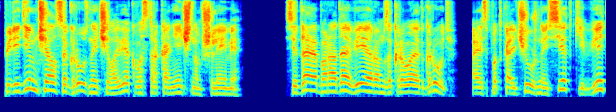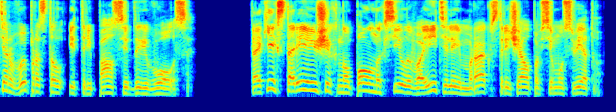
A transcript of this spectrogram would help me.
Впереди мчался грузный человек в остроконечном шлеме. Седая борода веером закрывает грудь, а из-под кольчужной сетки ветер выпростал и трепал седые волосы. Таких стареющих, но полных сил и воителей мрак встречал по всему свету.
